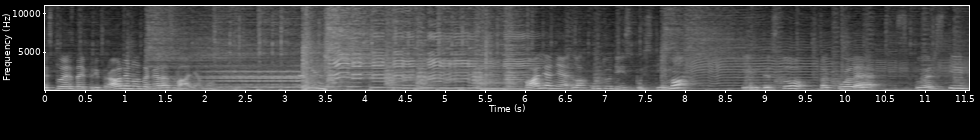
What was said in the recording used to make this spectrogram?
Testo je zdaj pripravljeno, da ga razvaljamo. Valjanje lahko tudi izpustimo in testo takole s prsti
